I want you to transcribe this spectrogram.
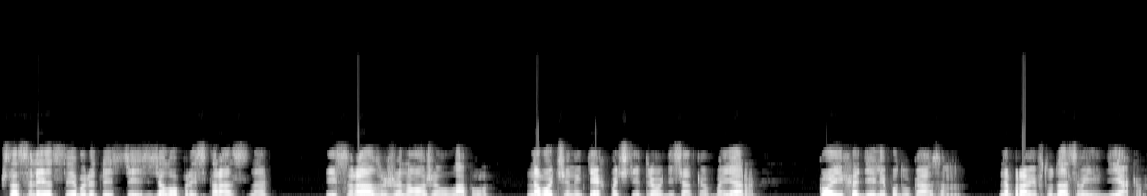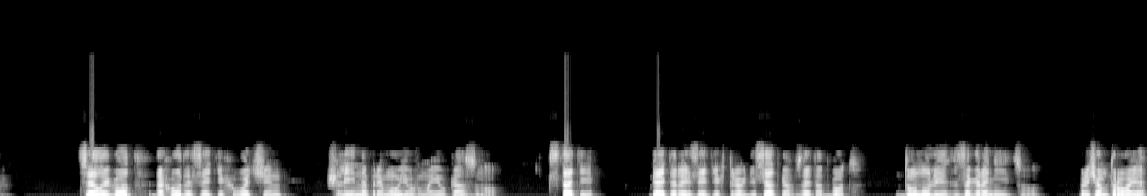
что следствие будет вестись зело пристрастно, и сразу же наложил лапу на вотчины тех почти трех десятков бояр, кои ходили под указом, направив туда своих дьяков. Целый год доходы с этих вотчин шли напрямую в мою казну. Кстати, пятеро из этих трех десятков за этот год дунули за границу, причем трое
